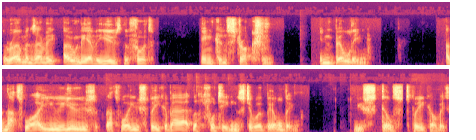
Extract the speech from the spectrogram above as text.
The Romans only ever used the foot in construction, in building. And that's why you use, that's why you speak about the footings to a building. You still speak of it.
